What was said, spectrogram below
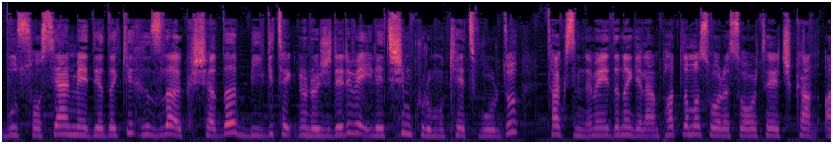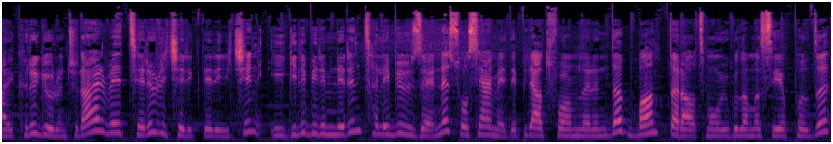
Bu sosyal medyadaki hızlı akışa da Bilgi Teknolojileri ve İletişim Kurumu ket vurdu. Taksim'de meydana gelen patlama sonrası ortaya çıkan aykırı görüntüler ve terör içerikleri için ilgili birimlerin talebi üzerine sosyal medya platformlarında bant daraltma uygulaması yapıldı.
